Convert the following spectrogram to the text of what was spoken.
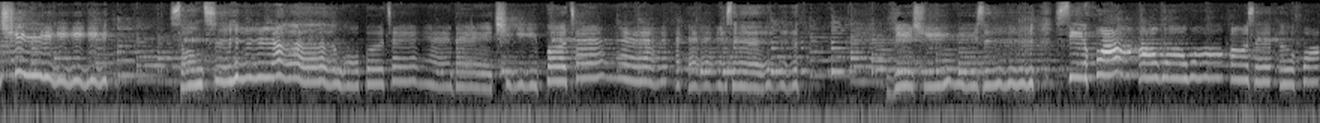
去。从此我不再悲泣，不再愁。也许是鲜花往往柔花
